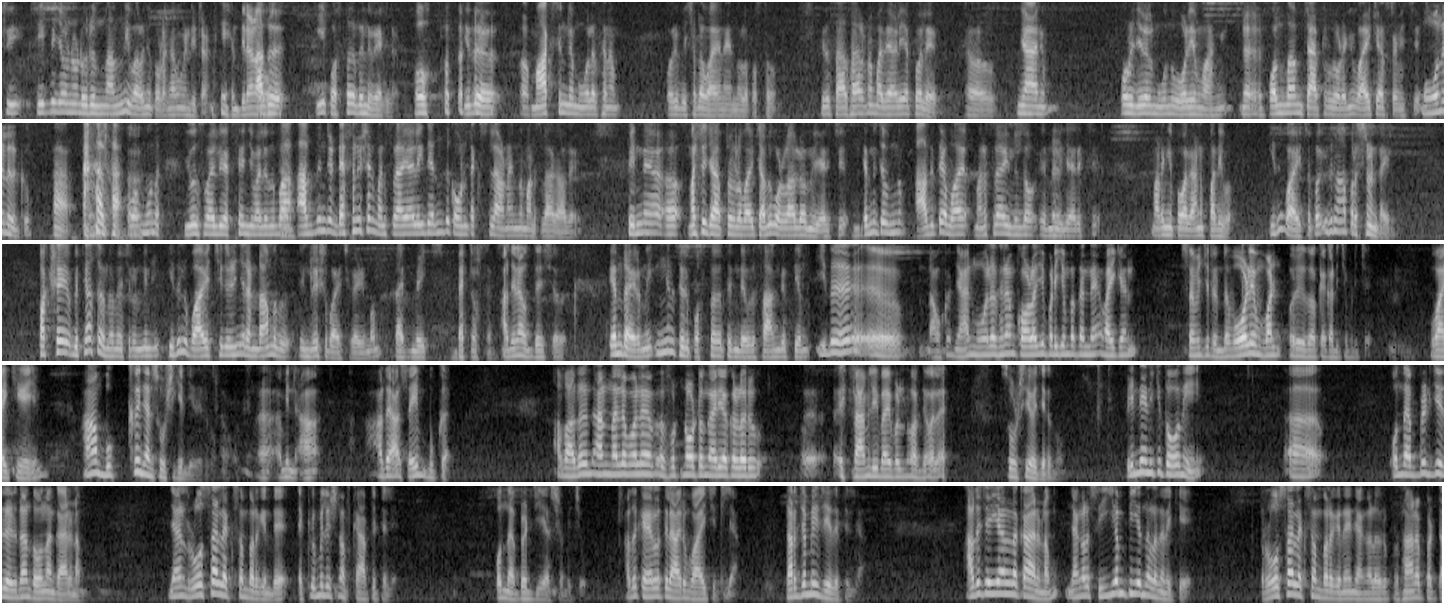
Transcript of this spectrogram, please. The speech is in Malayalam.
ശ്രീ സി പി ജോണിനോട് ഒരു നന്ദി പറഞ്ഞു തുടങ്ങാൻ വേണ്ടിയിട്ടാണ്. എന്തിനാണ് അത് ഈ പുസ്തകത്തിന്റെ പേരിലാണ് ഓ. ഇത് മാർക്സിന്റെ മൂലധനം ഒരു വിശദ വായന എന്നുള്ള പുസ്തകം. ഇത് സാധാരണ മലയാളിയെ പോലെ ഞാനും ഒറിജിനൽ മൂന്ന് വോളിയം വാങ്ങി ഒന്നാം ചാപ്റ്റർ തുടങ്ങി വായിക്കാൻ ശ്രമിച്ച്. മൂന്നിൽ നിൽക്കും. ആ അതാ മൂന്ന് യൂസ് വാല്യൂ എക്സ്ചേഞ്ച് വാല്യൂ അതിന്റെ ഡെഫിനിഷൻ മനസ്സിലായാൽ ഇത് എന്ത് കോണ്ടെക്സ്റ്റിലാണ് എന്ന് മനസ്സിലാകാതെ പിന്നെ മറ്റു ചാപ്റ്ററുകൾ വായിച്ച് അത് കൊള്ളാമല്ലോ എന്ന് വിചാരിച്ച് എന്നിട്ടൊന്നും ആദ്യത്തെ വായ മനസ്സിലായില്ലല്ലോ എന്ന് വിചാരിച്ച് മടങ്ങിപ്പോലാണ് പതിവ്. ഇത് വായിച്ചപ്പോൾ ഇതിന് ആ പ്രശ്നം ഉണ്ടായിരുന്നു. പക്ഷേ വ്യത്യാസം എന്താണെന്ന് വെച്ചിട്ടുണ്ടെങ്കിൽ ഇതിൽ വായിച്ചു കഴിഞ്ഞ് രണ്ടാമത് ഇംഗ്ലീഷ് വായിച്ചു കഴിയുമ്പം ദാറ്റ് മേക്സ് ബെറ്റർ സെൻസ് അതിനാ ഉദ്ദേശിച്ചത്. എന്തായിരുന്നു ഇങ്ങനത്തെ ഒരു പുസ്തകത്തിന്റെ ഒരു സാങ്കത്യം? ഇത് നമുക്ക് ഞാൻ മൂലധനം കോളേജിൽ പഠിക്കുമ്പോൾ തന്നെ വായിക്കാൻ ശ്രമിച്ചിട്ടുണ്ട്. വോളിയം വൺ ഒരു ഇതൊക്കെ കടിച്ചു പിടിച്ച്. വായിക്കുകയും ആ ബുക്ക് ഞാൻ സൂക്ഷിക്കുകയും ചെയ്തിരുന്നു. ഐ മീൻ ആ അത് ആ സെയിം ബുക്ക്. അപ്പോൾ അത് ഞാൻ നല്ലപോലെ ഫുട് നോട്ടും കാര്യമൊക്കെ ഉള്ളൊരു ഫാമിലി ബൈബിൾ എന്ന് പറഞ്ഞ പോലെ സൂക്ഷിച്ച് വെച്ചിരുന്നു. പിന്നെ എനിക്ക് തോന്നി ഒന്ന് അബ്രിഡ്ജ് ചെയ്ത് എഴുതാൻ തോന്നാൻ കാരണം ഞാൻ റോസ ലക്സംബർഗിന്റെ അക്യുമുലേഷൻ ഓഫ് ക്യാപിറ്റൽ ഒന്ന് അബ്രിഡ്ജ് ചെയ്യാൻ ശ്രമിച്ചു. അത് കേരളത്തിൽ ആരും വായിച്ചിട്ടില്ല. തർജമയും ചെയ്തിട്ടില്ല. അത് ചെയ്യാനുള്ള കാരണം ഞങ്ങൾ സി എം പി എന്നുള്ള നിലയ്ക്ക് റോസ ലക്സംബർഗിനെ ഞങ്ങളൊരു പ്രധാനപ്പെട്ട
